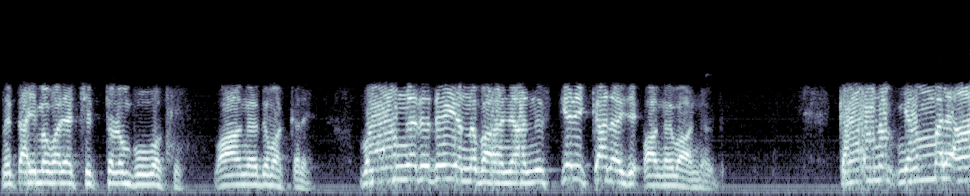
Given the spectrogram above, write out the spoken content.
എന്നിട്ട് അയിമ പോലെ ചിത്രവും പൂവൊക്കെ വാങ്ങരുത് മക്കളെ. വാങ്ങരുത് എന്ന് പറഞ്ഞാൽ നിസ്കരിക്കാനായി വാങ്ങ വാങ്ങരുത്. കാരണം നമ്മൾ ആ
